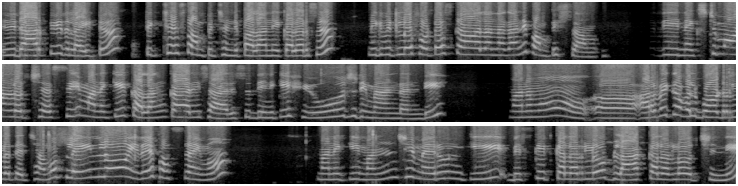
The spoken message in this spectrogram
ఇది డార్క్ ఇది లైట్ టిక్ చేసి పంపించండి పలాని కలర్స్ మీకు వీటిలో ఫొటోస్ కావాలన్నా కానీ పంపిస్తాము. ఇది నెక్స్ట్ మోడల్ వచ్చేసి మనకి కలంకారీ శారీస్ దీనికి హ్యూజ్ డిమాండ్ అండి. మనము అరవై కవల్ బార్డర్లో తెచ్చాము. ప్లెయిన్లో ఇదే ఫస్ట్ టైము మనకి మంచి మెరూన్కి బిస్కెట్ కలర్లో బ్లాక్ కలర్లో వచ్చింది.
